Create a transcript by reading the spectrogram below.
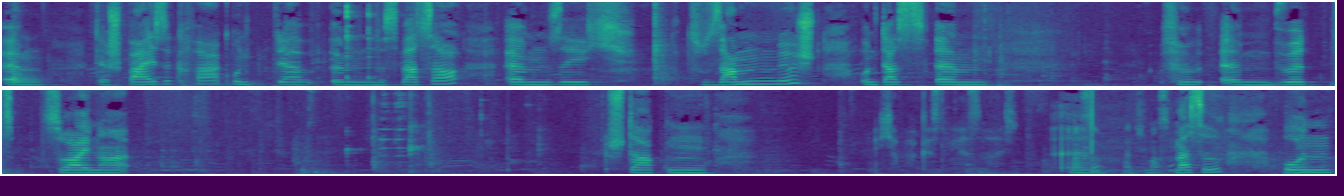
ähm, der Speisequark und der, ähm, das Wasser ähm, sich zusammenmischt und das ähm, für, ähm, wird zu einer starken ich habe vergessen, wie es heißt. Masse? Meinst du Masse? Masse. Und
